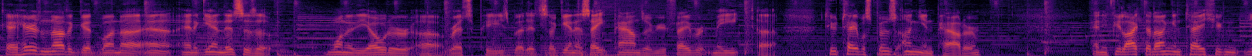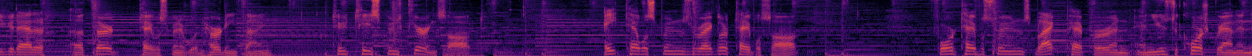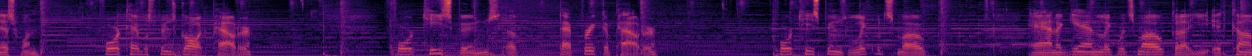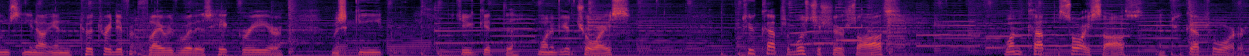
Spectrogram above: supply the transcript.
Okay, here's another good one, uh, and, and again, this is a one of the older uh, recipes, but it's again it's eight pounds of your favorite meat, uh, two tablespoons onion powder, and if you like that onion taste, you can you could add a, a third tablespoon. It wouldn't hurt anything. Two teaspoons curing salt, eight tablespoons regular table salt, four tablespoons black pepper, and, and use the coarse ground in this one, four tablespoons garlic powder, four teaspoons of paprika powder, four teaspoons liquid smoke, and again, liquid smoke, uh, it comes, you know, in two or three different flavors, whether it's hickory or mesquite. You get the one of your choice. Two cups of Worcestershire sauce, one cup of soy sauce, and two cups of water.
